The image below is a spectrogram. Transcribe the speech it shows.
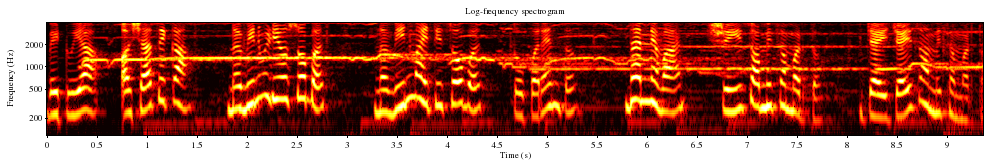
भेटूया अशाच एका नवीन व्हिडिओसोबत नवीन माहितीसोबत तोपर्यंत धन्यवाद. श्री स्वामी समर्थ. जय जय स्वामी समर्थ.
